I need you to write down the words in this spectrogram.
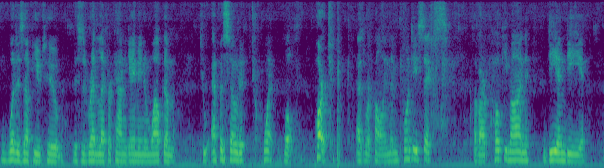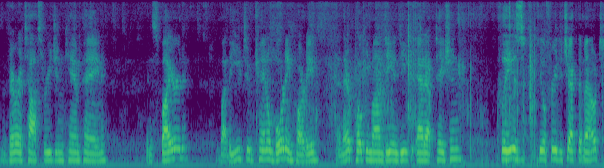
What is up, YouTube? This is Red Leprechaun Gaming, and welcome to episode 20, well, part, as we're calling them, 26 of our Pokemon D&D Veritus Region campaign, inspired by the YouTube channel Boarding Party and their Pokemon D&D adaptation. Please feel free to check them out.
